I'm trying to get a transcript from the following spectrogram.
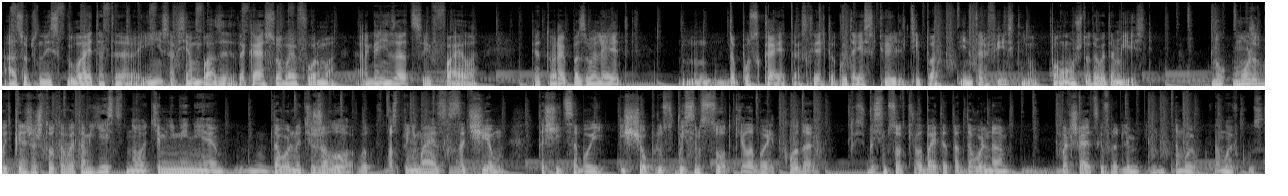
А, собственно, SQLite это и не совсем база, это такая особая форма организации файла, которая позволяет, допускает, так сказать, какой-то SQL типа интерфейс к нему. По-моему, что-то в этом есть. Ну, может быть, конечно, что-то в этом есть, но тем не менее довольно тяжело. Вот воспринимается, зачем тащить с собой еще плюс 800 килобайт кода. То есть 800 килобайт это довольно большая цифра для, на, мой, на мой вкус.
